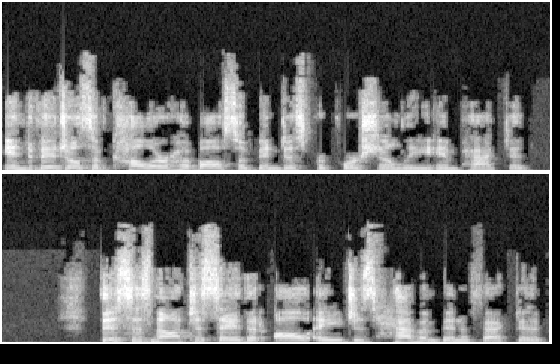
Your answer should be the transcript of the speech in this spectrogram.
Individuals of color have also been disproportionately impacted. This is not to say that all ages haven't been affected.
